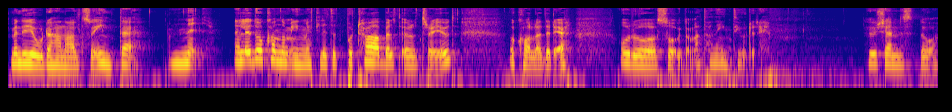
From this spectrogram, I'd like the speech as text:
Men det gjorde han alltså inte? Nej. Eller då kom de in med ett litet portabelt ultraljud och kollade det. Och då såg de att han inte gjorde det. Hur kändes det då?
